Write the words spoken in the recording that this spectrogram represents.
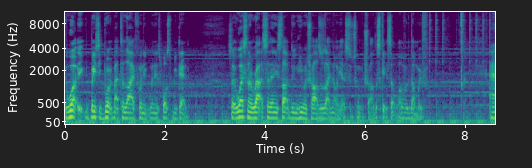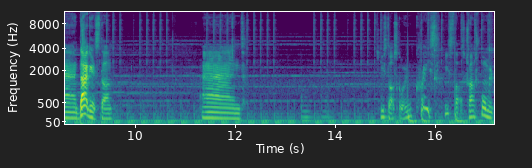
it worked. It basically brought it back to life when it when it was supposed to be dead. So it works on a rat. So then he started doing human trials. It was like, no, yes, it's human trials. Let's get over and done with. And that gets done. And he starts going crazy. He starts transforming.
